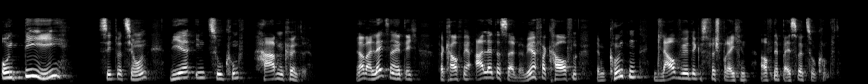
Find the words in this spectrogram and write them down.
und die Situation, die er in Zukunft haben könnte. Ja, weil letztendlich verkaufen wir alle dasselbe. Wir verkaufen dem Kunden glaubwürdiges Versprechen auf eine bessere Zukunft.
